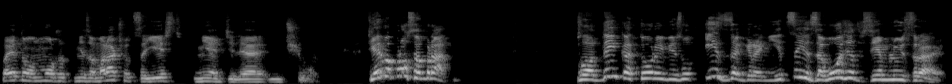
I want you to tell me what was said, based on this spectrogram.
Поэтому он может не заморачиваться, есть, не отделяя ничего. Теперь вопрос обратно. Плоды, которые везут из-за границы и завозят в землю Израиля.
